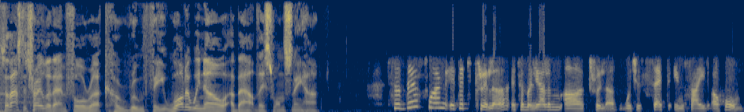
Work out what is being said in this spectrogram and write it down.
So that's the trailer then for uh, Karuthi. What do we know about this one, Sneha? So this one is a thriller. It's a Malayalam uh, thriller, which is set inside a home.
